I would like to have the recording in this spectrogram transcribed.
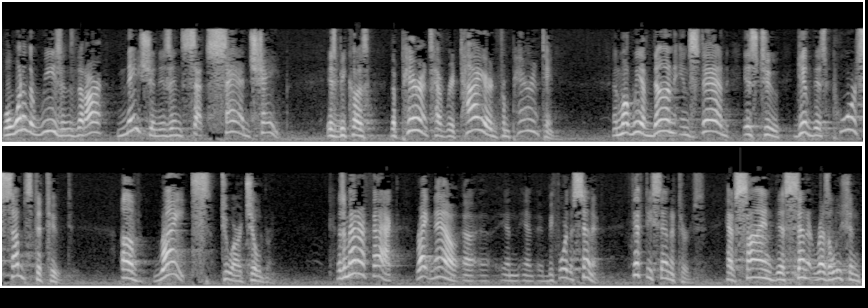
Well, one of the reasons that our nation is in such sad shape is because the parents have retired from parenting. And what we have done instead is to give this poor substitute of rights to our children. As a matter of fact, right now, uh, in, in, before the Senate, 50 senators have signed this Senate resolution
